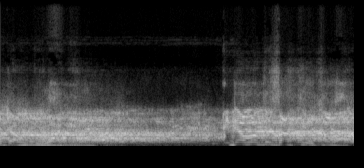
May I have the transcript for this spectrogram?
এটা লাগে। এটা আমাদের জাতীয় খাবার।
